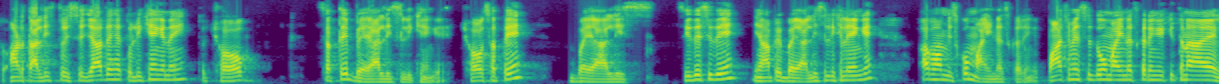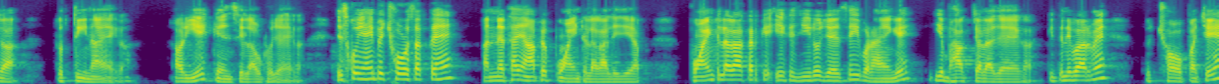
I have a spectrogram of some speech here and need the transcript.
तो अड़तालीस तो इससे ज़्यादा है तो लिखेंगे नहीं। तो छ सत्य बयालीस लिखेंगे। छ सत्य बयालीस। सीधे सीधे यहाँ पे बयालीस लिख लेंगे। अब हम इसको माइनस करेंगे। पाँच में से दो माइनस करेंगे, कितना आएगा? तो तीन आएगा। और ये कैंसिल आउट हो जाएगा। इसको यहीं पे छोड़ सकते हैं। अन्यथा यहाँ पे पॉइंट लगा लीजिए आप। पॉइंट लगा करके एक ज़ीरो जैसे ही बढ़ाएँगे, ये भाग चला जाएगा। कितनी बार में? तो छ पचे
